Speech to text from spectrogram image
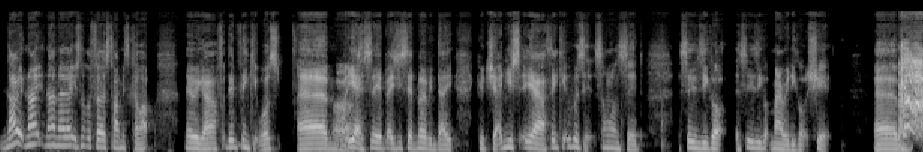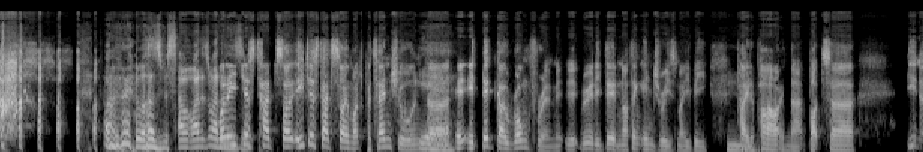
No, no, no, no, no. It's not the first time he's come up. There we go. I didn't think it was. Um, Uh-huh. but yes, yeah, but as you said, Mervyn Day. Good chat. And you, yeah, I think it was it. Someone said as soon as he got as soon as he got married, he got shit. Um, I can't remember who it was, but someone. One well, he just had so he just had so much potential, and uh, it, it did go wrong for him. It, it really did, and I think injuries maybe played Mm, a part in that. But uh, you know,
